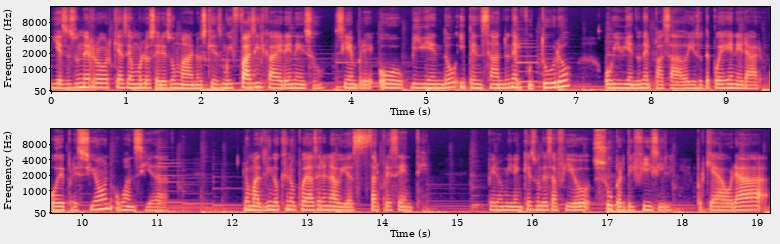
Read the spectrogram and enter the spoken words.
Y ese es un error que hacemos los seres humanos, que es muy fácil caer en eso, siempre, o viviendo y pensando en el futuro o viviendo en el pasado, y eso te puede generar o depresión o ansiedad. Lo más lindo que uno puede hacer en la vida es estar presente. Pero miren que es un desafío súper difícil, porque ahora,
